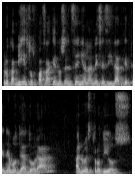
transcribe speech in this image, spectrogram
Pero también estos pasajes nos enseñan la necesidad que tenemos de adorar a nuestro Dios.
